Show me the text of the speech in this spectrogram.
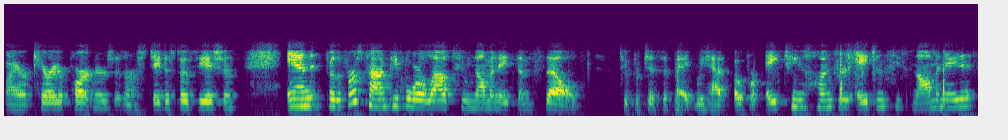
by our carrier partners and our state associations. And for the first time, people were allowed to nominate themselves to participate. We had over 1,800 agencies nominated,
